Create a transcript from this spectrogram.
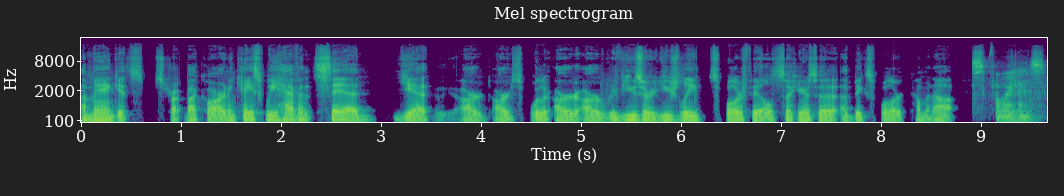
a man gets struck by a car. And in case we haven't said yet, our our spoiler our, our reviews are usually spoiler filled. So here's a, a big spoiler coming up. Spoilers.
